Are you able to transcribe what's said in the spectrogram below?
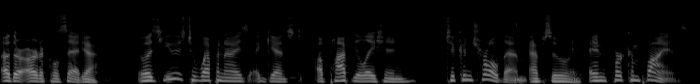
other article said. Yeah. It was used to weaponize against a population to control them Absolutely. and for compliance.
